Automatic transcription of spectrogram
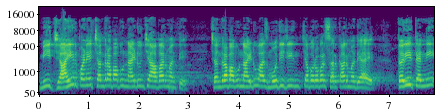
मी जाहीरपणे चंद्राबाबू नायडूंचे आभार मानते. चंद्राबाबू नायडू आज मोदीजींच्या बरोबर सरकारमध्ये आहेत. तरी त्यांनी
